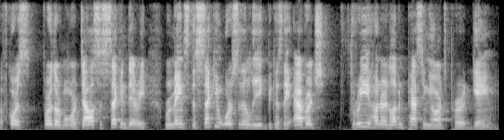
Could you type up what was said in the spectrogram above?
Of course, furthermore, Dallas's secondary remains the second worst in the league because they average 311 passing yards per game.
